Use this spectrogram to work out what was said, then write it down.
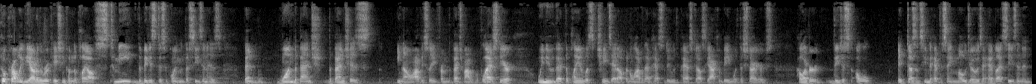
he'll probably be out of the rotation come the playoffs. To me, the biggest disappointment this season has been one, the bench. The bench is, you know, obviously from the bench model of last year – we knew that the plan was to change that up, and a lot of that has to do with Pascal Siakam being with the starters. However, they just it doesn't seem to have the same mojo as it had last season, and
